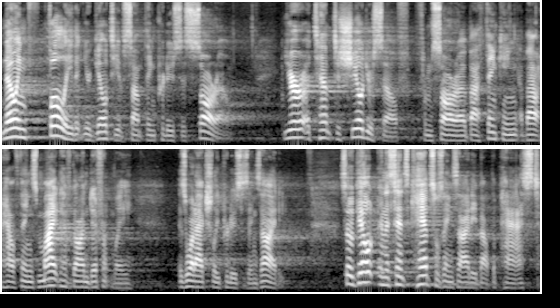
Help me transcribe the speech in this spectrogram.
Knowing fully that you're guilty of something produces sorrow. Your attempt to shield yourself from sorrow by thinking about how things might have gone differently is what actually produces anxiety. So, guilt, in a sense, cancels anxiety about the past.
